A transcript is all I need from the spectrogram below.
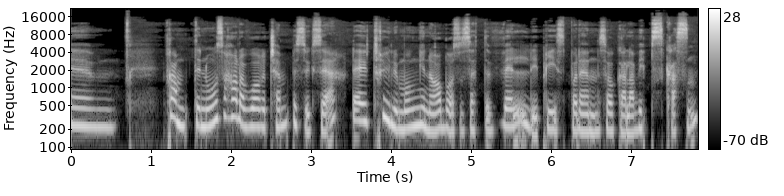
eh, Fram til nå så har det vært kjempesuksess. Det er utrolig mange naboer som setter veldig pris på den såkalte Vipps-kassen.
